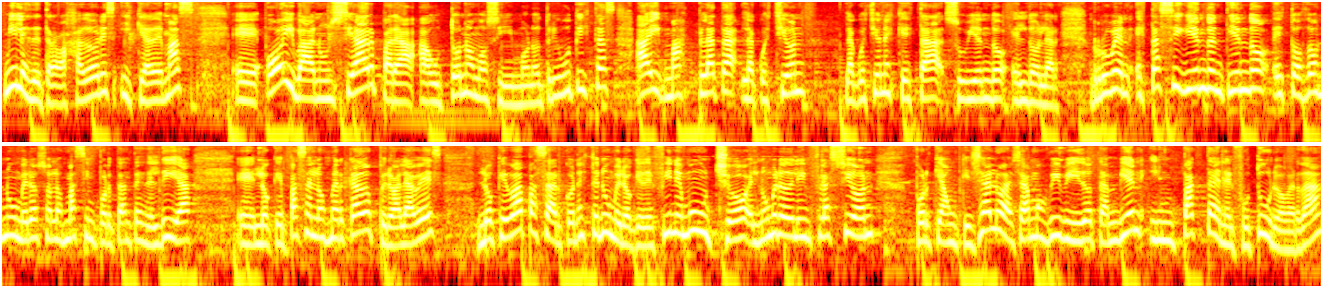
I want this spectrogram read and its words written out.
miles de trabajadores y que además eh, hoy va a anunciar para autónomos y monotributistas hay más plata. La cuestión la cuestión es que está subiendo el dólar. Rubén, estás siguiendo, entiendo, estos dos números son los más importantes del día, eh, lo que pasa en los mercados, pero a la vez lo que va a pasar con este número que define mucho el número de la inflación, porque aunque ya lo hayamos vivido, también impacta en el futuro, ¿verdad?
